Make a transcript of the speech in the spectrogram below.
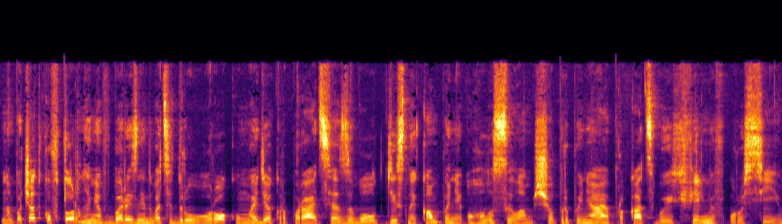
На початку вторгнення в березні 22-го року медіакорпорація The Walt Disney Company оголосила, що припиняє прокат своїх фільмів у Росії.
